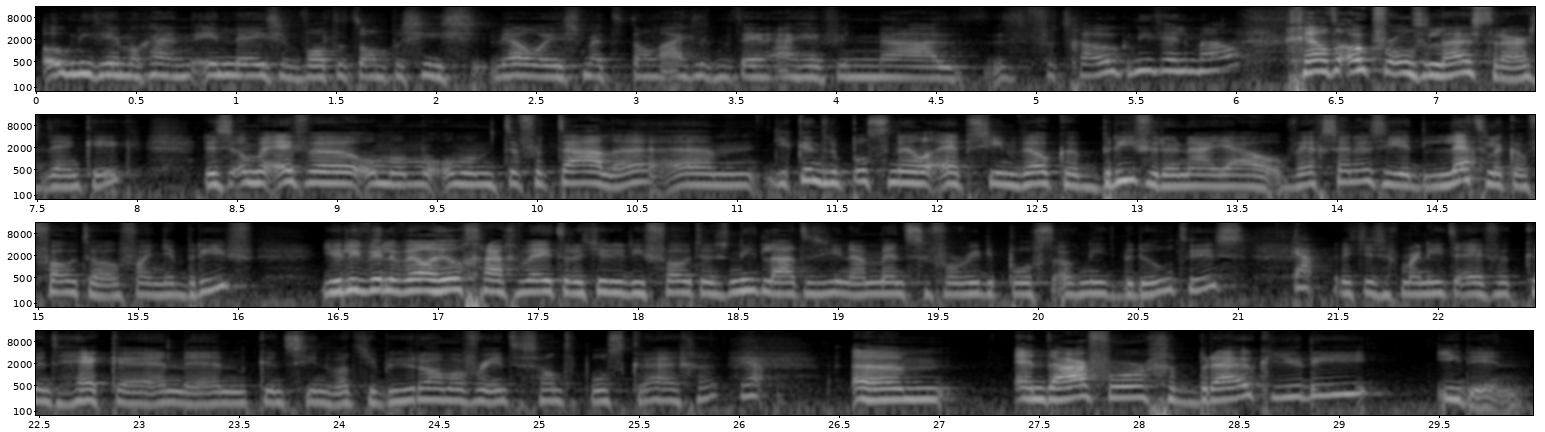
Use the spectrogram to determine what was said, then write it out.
Ook niet helemaal gaan inlezen wat het dan precies wel is. Met dan eigenlijk meteen aangeven, nou, dat vertrouw ik niet helemaal. Geldt ook voor onze luisteraars, denk ik. Dus om even om, hem- om hem te vertalen. ehm, je kunt in de PostNL-app zien welke brieven er naar jou op weg zijn. Dan zie je letterlijk een foto van je brief. Jullie willen wel heel graag weten dat jullie die foto's niet laten zien aan mensen voor wie die post ook niet bedoeld is. Ja. Dat je zeg maar niet even kunt hacken en, en kunt zien wat je buren allemaal voor interessante post krijgen. Ja. Ehm, en daarvoor gebruiken jullie IDIN.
